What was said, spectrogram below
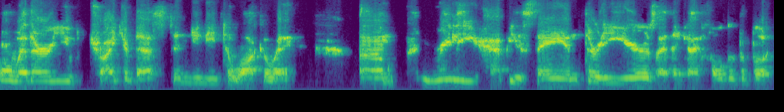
or whether you've tried your best and you need to walk away. Um, I'm really happy to say in 30 years, I think I folded the book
